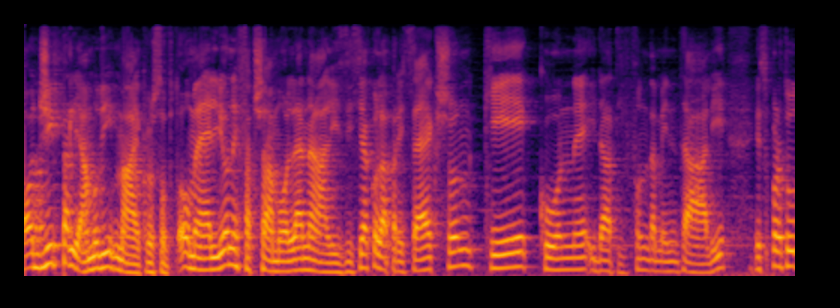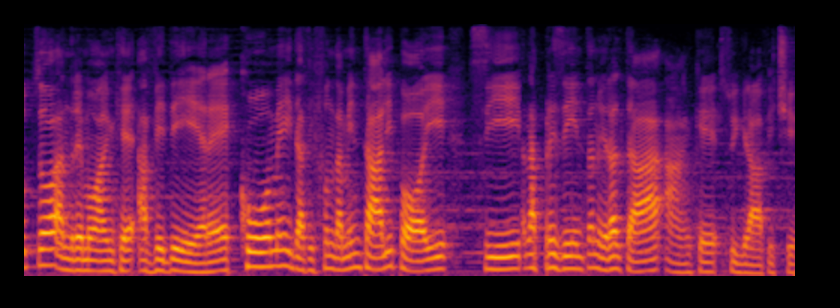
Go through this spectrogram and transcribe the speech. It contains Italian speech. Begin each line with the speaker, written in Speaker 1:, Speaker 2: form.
Speaker 1: Oggi parliamo di Microsoft, o meglio ne facciamo l'analisi sia con la price action che con i dati fondamentali e soprattutto andremo anche a vedere come i dati fondamentali poi si rappresentano in realtà anche sui grafici.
